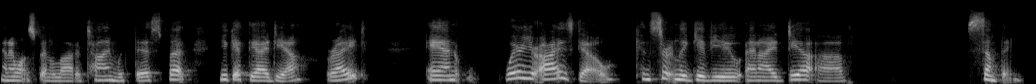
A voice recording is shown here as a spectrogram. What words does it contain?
And I won't spend a lot of time with this, but you get the idea, right? And where your eyes go can certainly give you an idea of something.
